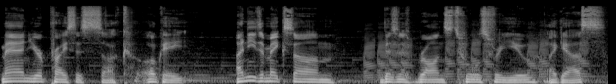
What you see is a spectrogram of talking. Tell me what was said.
Man, your prices suck. Okay, I need to make some bismuth bronze tools for you, I guess.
